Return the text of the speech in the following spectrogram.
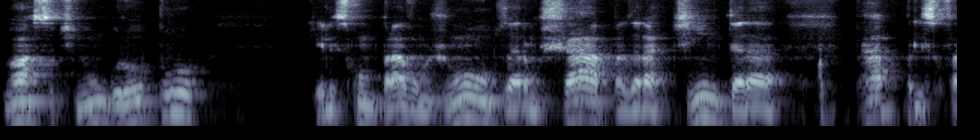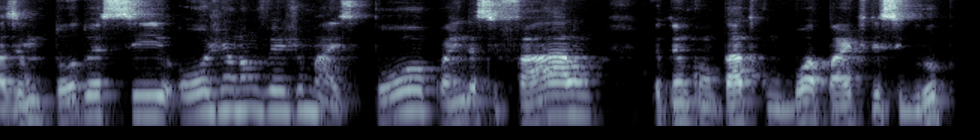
Nossa, tinha um grupo que eles compravam juntos, eram chapas, era tinta, era. Ah, eles faziam todo esse. Hoje eu não vejo mais. Pouco, ainda se falam. Eu tenho contato com boa parte desse grupo.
